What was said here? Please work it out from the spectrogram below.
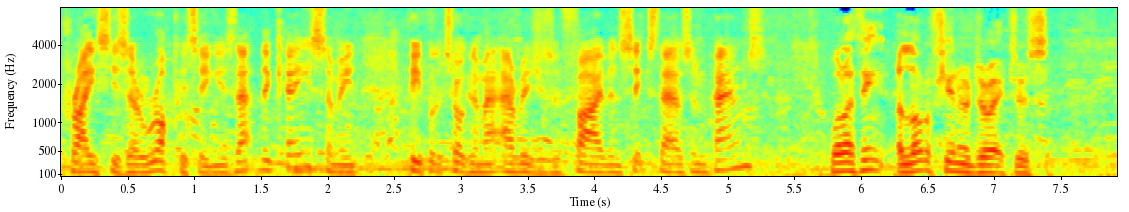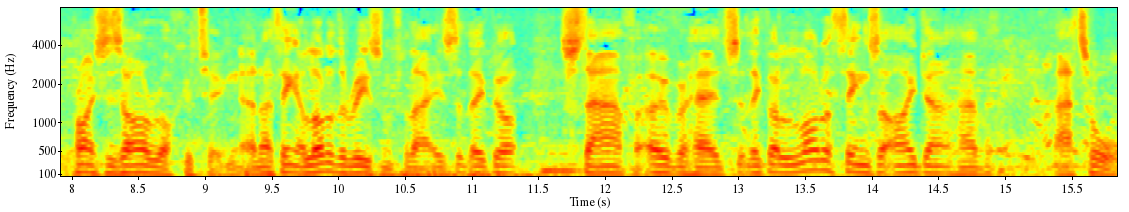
prices are rocketing. Is that the case? I mean, people are talking about averages of five and six thousand pounds. Well, I think a lot of funeral directors prices are rocketing, and I think a lot of the reason for that is that they've got staff, overheads, they've got a lot of things that I don't have at all.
